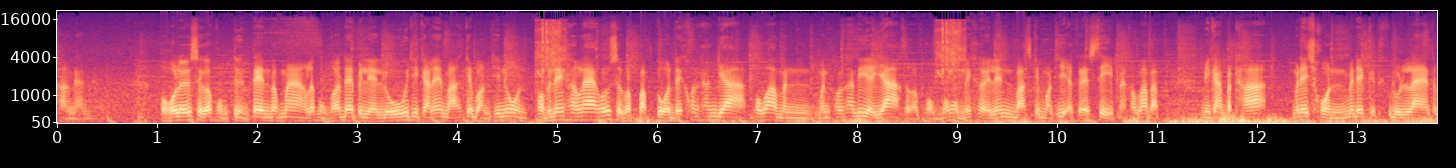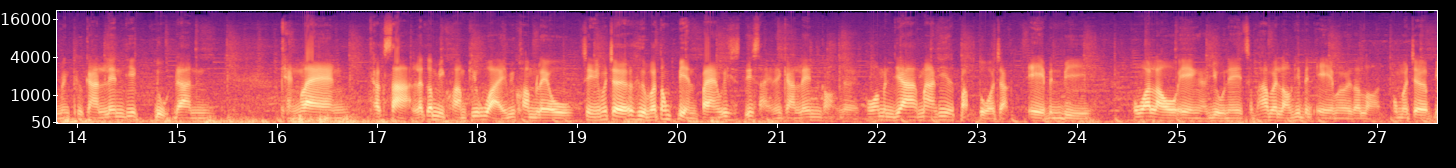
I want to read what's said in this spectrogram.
ครั้งนั้น ผมก็เลยรู้สึกว่าผมตื่นเต้นมากๆ แล้วผมก็ได้ไปเรียนรู้วิธีการเล่นบาสเกตบอลที่นู่น พอไปเล่นครั้งแรกก็รู้สึกว่าปรับตัวได้ค่อนข้างยาก เพราะว่ามันมันค่อนข้างที่จะยากสำหรับผม เพราะผมไม่เคยเล่นบาสเกตบอลที่ aggressive หมายความว่าแบบมีการปะทะไม่ได้ชนไม่ได้รุนแรงแต่มันคือการเล่นที่ดุดัน แข็งแรง ทักษะแล้วก็มีความพิ้วไหวมีความเร็ว สิ่งที่มาเจอก็คือว่าต้องเปลี่ยนแปลงวิสัยในการเล่นก่อนเลย เพราะว่ามันยากมากที่จะปรับตัวจาก A เป็น B เพราะว่าเราเองอยู่ในสภาพแวดล้อมที่เป็น A มาโดยตลอดพอมาเจอ B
